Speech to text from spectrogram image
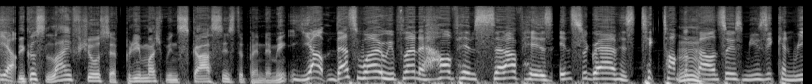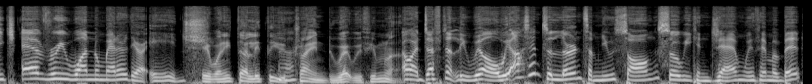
Yeah. Because live shows have pretty much been scarce since the pandemic. Yup, that's why we plan to help him set up his Instagram, his TikTok account so his music can reach everyone no matter their age. Hey, Juanita, later you try and duet with him. lah. Oh, I definitely will. We asked him to learn some new songs so we can jam with him a bit.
